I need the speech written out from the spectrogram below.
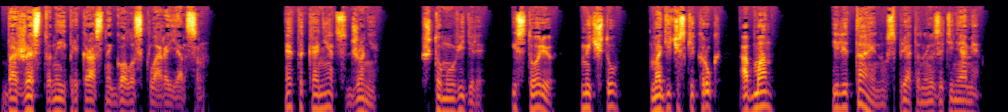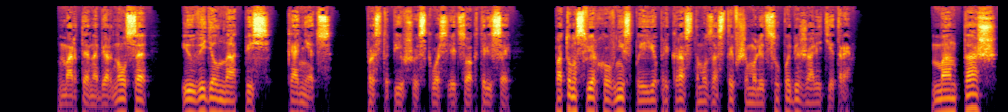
божественный и прекрасный голос Клары Янсен. «Это конец, Джонни. Что мы увидели? Историю? Мечту? Магический круг? Обман? Или тайну, спрятанную за тенями?» Мартен обернулся и увидел надпись «Конец», проступившую сквозь лицо актрисы. Потом сверху вниз по ее прекрасному застывшему лицу побежали титры. «Монтаж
